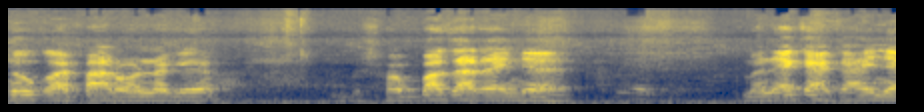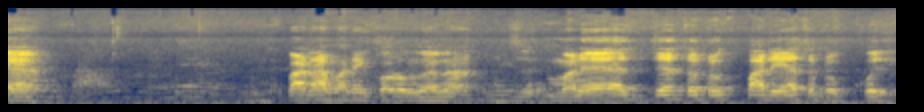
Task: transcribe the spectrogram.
নৌকায় পার হওয়ার নাকি সব বাজার আইনা মানে একা একা আইনা পাড়াপাড়ি করুন না মানে যতটুক পারি এতটুক করি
